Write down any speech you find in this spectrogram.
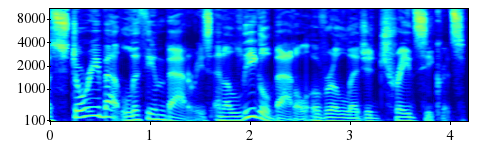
a story about lithium batteries and a legal battle over alleged trade secrets.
